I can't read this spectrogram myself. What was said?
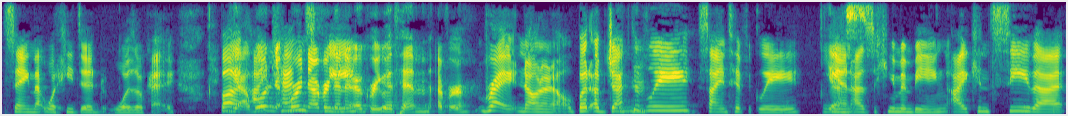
saying that what he did was okay but yeah we're, n- we're never going to agree with him ever right no no no but objectively mm-hmm. scientifically yes. and as a human being i can see that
